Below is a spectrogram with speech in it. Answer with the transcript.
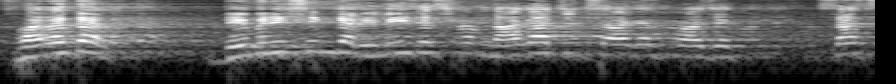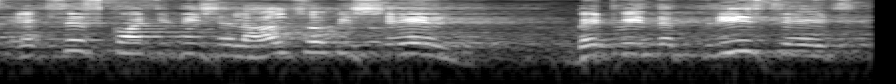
further diminishing the releases from Nagarjuna Sagar project, such excess quantity shall also be shared between the three states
